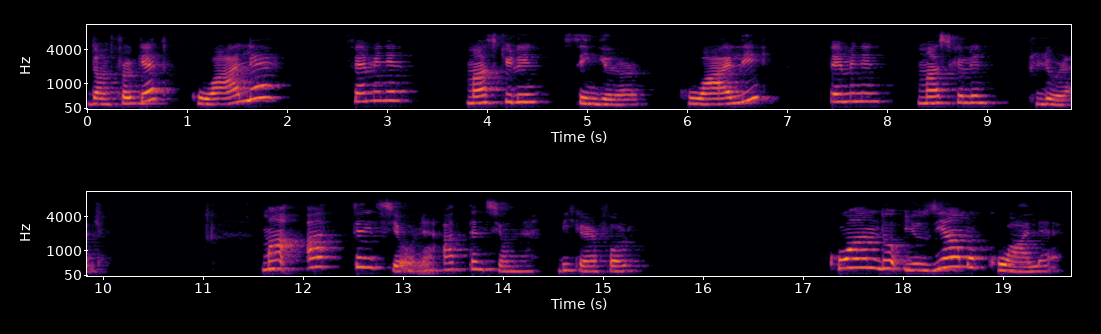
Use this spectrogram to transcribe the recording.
Don't forget quale feminine masculine singular. Quali feminine masculine plural. Ma attenzione, attenzione, be careful. Quando usiamo quale,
